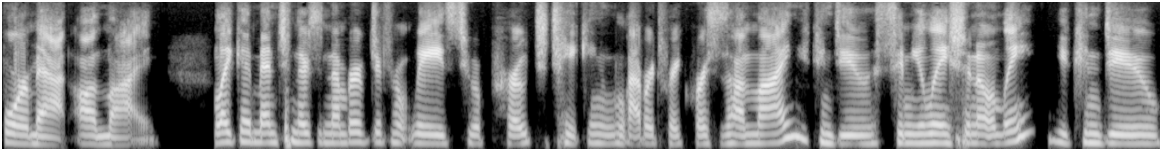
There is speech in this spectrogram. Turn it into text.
format online. Like I mentioned, there's a number of different ways to approach taking laboratory courses online. You can do simulation only, you can do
